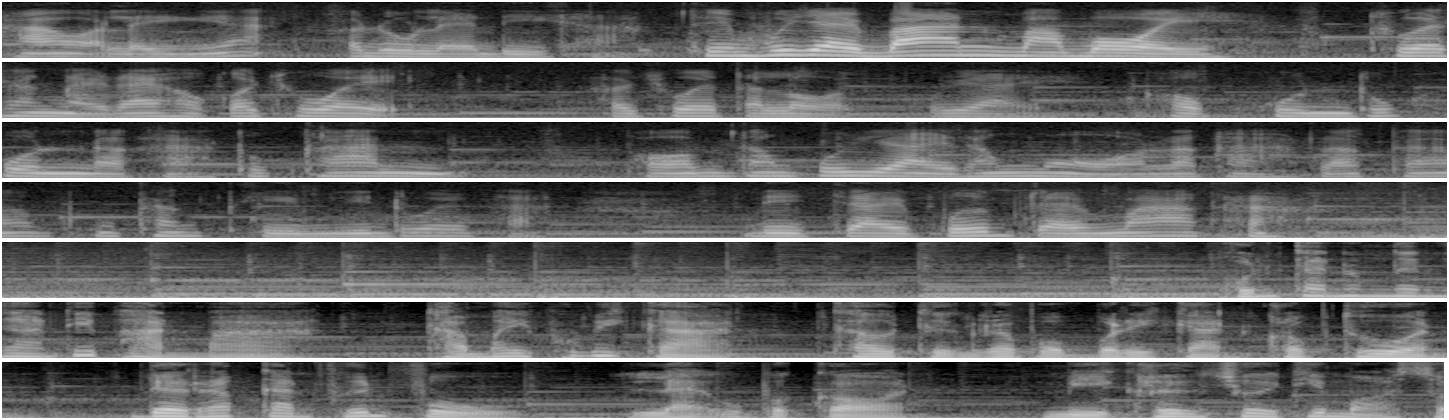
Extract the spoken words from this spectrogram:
ข้าวอะไรเงี้ยเขาดูแลดีค่ะ ทีมผู้ใหญ่บ้านมาบ่อย ช่วยทางไหนได้เขาก็ช่วย เขาช่วยตลอดผู้ใหญ่ ขอบคุณทุกคนนะคะทุกท่านพร้อมทั้งผู้ใหญ่ทั้งหมอละค่ะ แล้วทั้งทั้งทีมนี้ด้วยค่ะ ดีใจปลื้มใจมากค่ะ ผลการดำเนินงานที่ผ่านมาทำให้ผู้พิการเข้าถึงระบบบริการครบถ้วน ได้รับการฟื้นฟูและอุปกรณ์ มีเครื่องช่วยที่เหมาะส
